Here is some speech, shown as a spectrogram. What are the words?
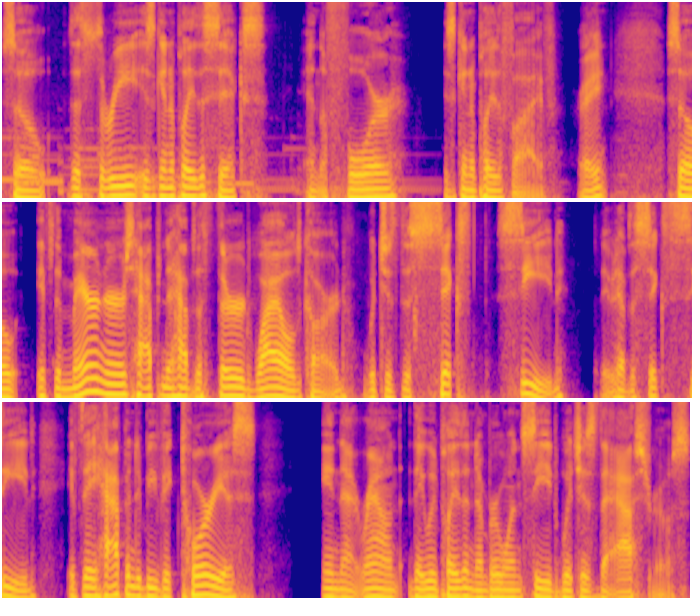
So the three is going to play the six, and the four is going to play the five, right? So if the Mariners happen to have the third wild card, which is the sixth seed, they would have the sixth seed. If they happen to be victorious in that round, they would play the number one seed, which is the Astros.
